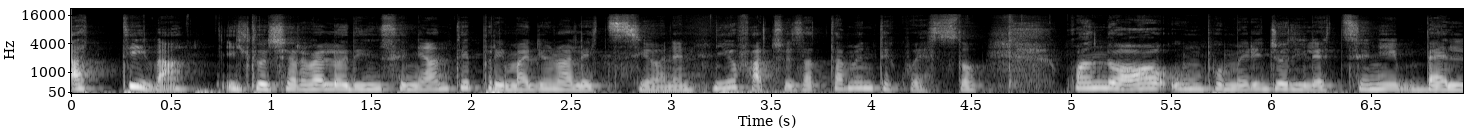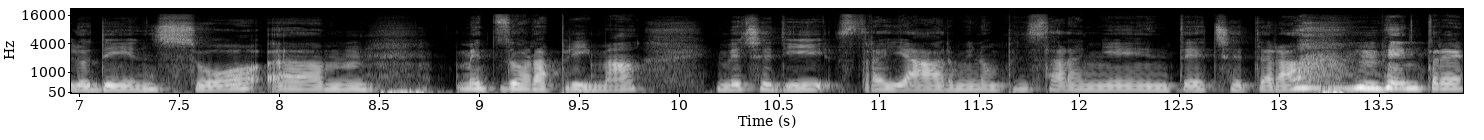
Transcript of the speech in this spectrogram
Attiva il tuo cervello di insegnante prima di una lezione. Io faccio esattamente questo. Quando ho un pomeriggio di lezioni bello denso, um, mezz'ora prima, invece di straiarmi, non pensare a niente, eccetera, mentre,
